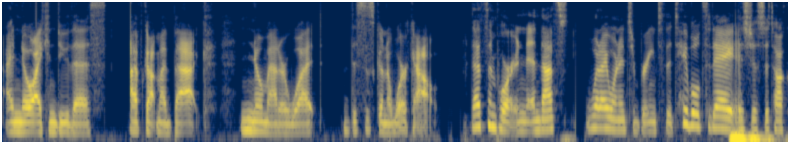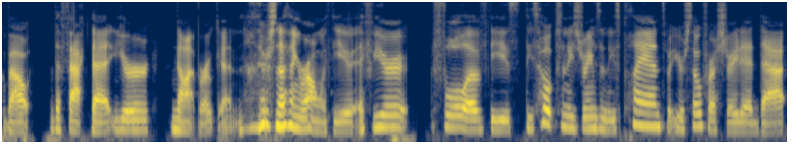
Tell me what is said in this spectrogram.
i know i can do this i've got my back no matter what this is going to work out that's important and that's what i wanted to bring to the table today is just to talk about the fact that you're not broken. There's nothing wrong with you. If you're full of these these hopes and these dreams and these plans, but you're so frustrated that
